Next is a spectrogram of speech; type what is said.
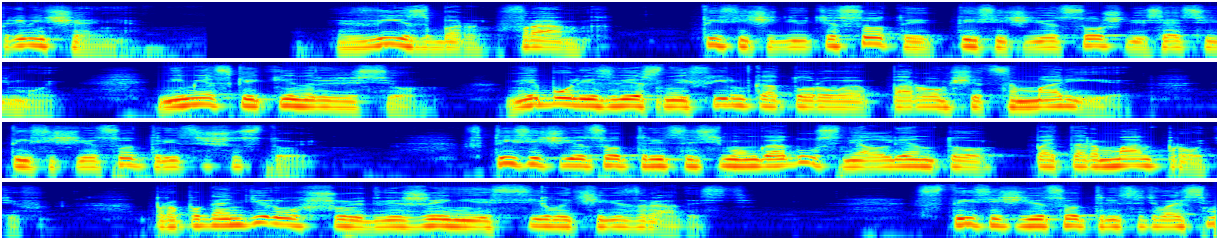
Примечание. Висбор Франк, 1900-1967, немецкий кинорежиссер, наиболее известный фильм которого «Паромщица Мария», 1936. В 1937 году снял ленту «Петерман против», пропагандировавшую движение «Сила через радость». С 1938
